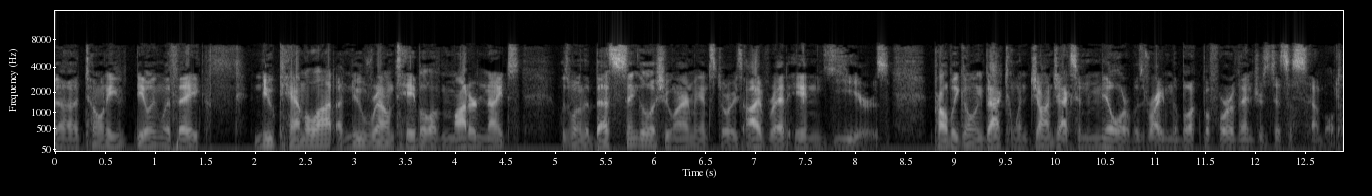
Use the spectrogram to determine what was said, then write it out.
uh, Tony dealing with a new Camelot, a new round table of modern knights, was one of the best single-issue Iron Man stories I've read in years. Probably going back to when John Jackson Miller was writing the book before Avengers Disassembled.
